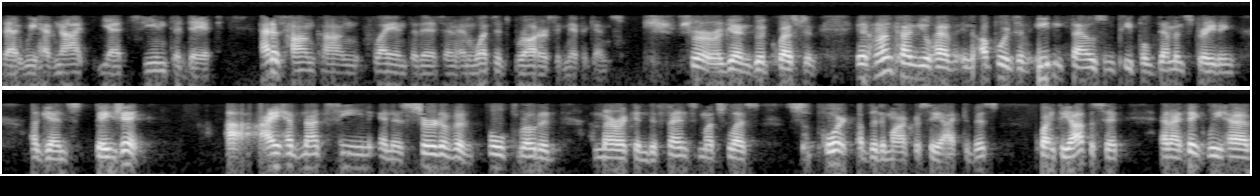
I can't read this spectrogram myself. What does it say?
that we have not yet seen to date. How does Hong Kong play into this, and, and what's its broader significance? Sure. Again, good question. In Hong Kong, you have upwards of 80,000 people demonstrating against Beijing. Uh, I have not seen an assertive and full-throated American defense, much less support of the democracy activists. Quite the opposite. And I think we have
